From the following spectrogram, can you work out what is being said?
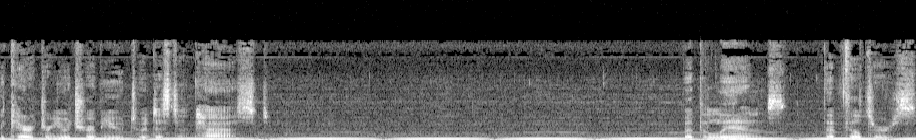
The character you attribute to a distant past. But the lens that filters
